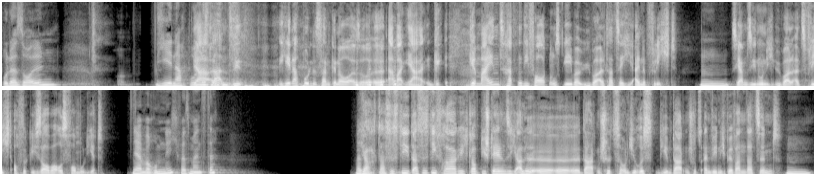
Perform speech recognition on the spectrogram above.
oder sollen, je nach Bundesland. Ja, also, je nach Bundesland, genau. Also, äh, aber ja, ge- gemeint hatten die Verordnungsgeber überall tatsächlich eine Pflicht. Mhm. Sie haben sie nur nicht überall als Pflicht auch wirklich sauber ausformuliert. Ja, warum nicht? Was meinst du? Was? Ja, das ist die, das ist die Frage. Ich glaube, die stellen sich alle äh, äh, Datenschützer und Juristen, die im Datenschutz ein wenig bewandert sind. Hm.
